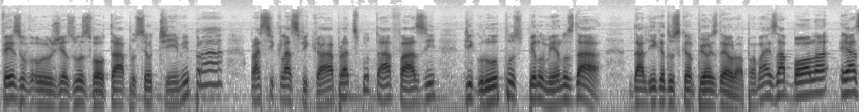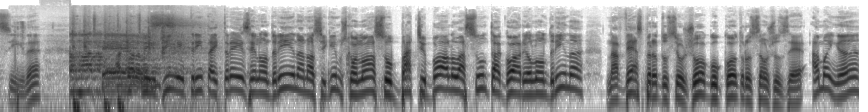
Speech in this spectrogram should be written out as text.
fez o, o Jesus voltar pro seu time para se classificar, para disputar a fase de grupos, pelo menos da, da Liga dos Campeões da Europa. Mas a bola é assim, né? Agora, meio-dia e 33 em Londrina, nós seguimos com o nosso bate-bola. O assunto agora é o Londrina, na véspera do seu jogo contra o São José. Amanhã,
